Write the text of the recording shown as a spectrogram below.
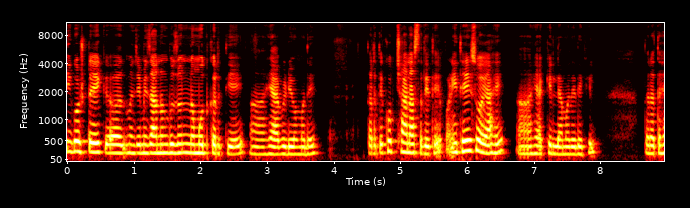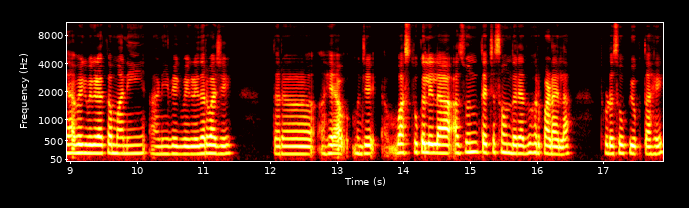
ही गोष्ट एक म्हणजे मी जाणून बुजून नमूद करते आहे ह्या व्हिडिओमध्ये. तर ते खूप छान असतं तिथे पण इथेही सोय आहे ह्या किल्ल्यामध्ये देखील. तर आता ह्या वेगवेगळ्या कमानी आणि वेगवेगळे दरवाजे तर ह्या म्हणजे वास्तुकलेला अजून त्याच्या सौंदर्यात भर पाडायला थोडंसं उपयुक्त आहे.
